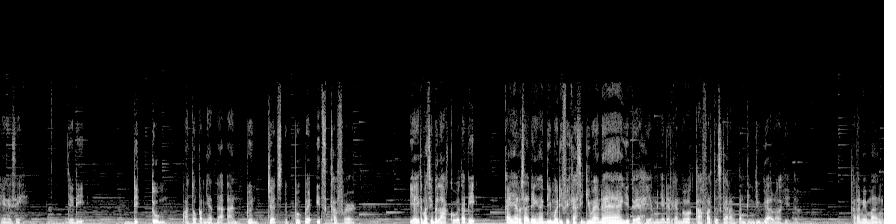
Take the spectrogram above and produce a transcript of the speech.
ya gak sih jadi diktum atau pernyataan don't judge the book by its cover ya itu masih berlaku. Tapi kayaknya harus ada yang dimodifikasi gimana gitu ya yang menyadarkan bahwa cover tuh sekarang penting juga loh gitu. Karena memang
